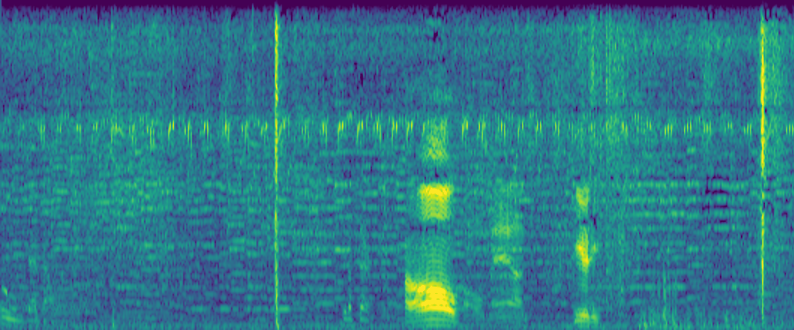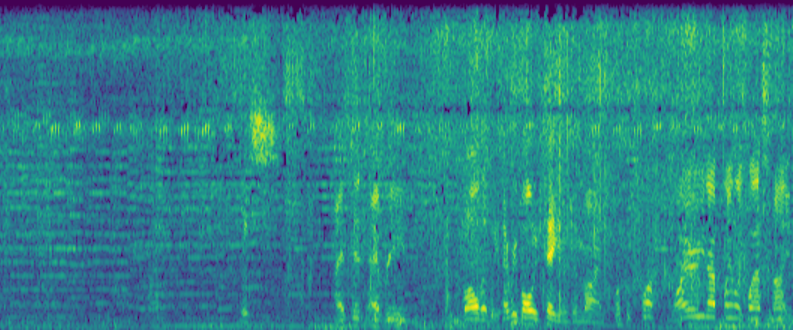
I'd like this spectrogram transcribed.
Oh, bad bounce. Get up there. Oh, Oh man. beauty. This. I've hit every ball that we, every ball we've taken has been mine. What the fuck? Why are you not playing like last night?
